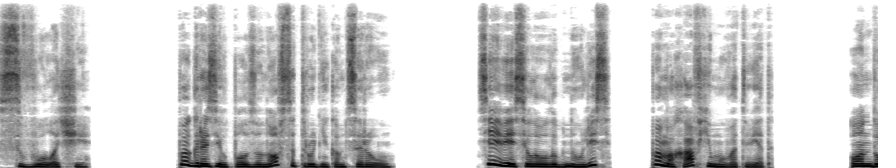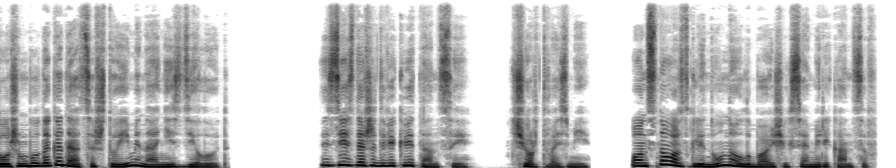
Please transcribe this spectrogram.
«Сволочи!» — погрозил Ползунов сотрудникам ЦРУ. Те весело улыбнулись, помахав ему в ответ. Он должен был догадаться, что именно они сделают. Здесь даже две квитанции. Черт возьми. Он снова взглянул на улыбающихся американцев.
